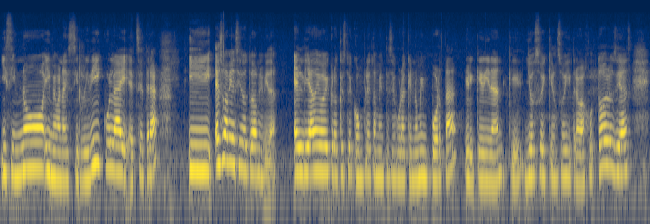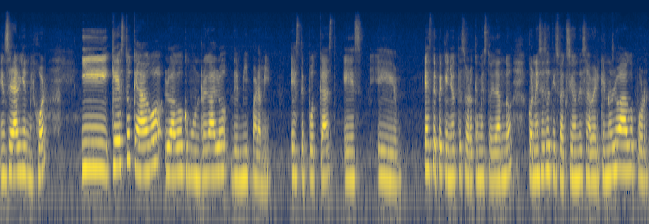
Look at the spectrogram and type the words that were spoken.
y si no, y me van a decir ridícula, y etc. Y eso había sido toda mi vida. El día de hoy creo que estoy completamente segura que no me importa el que dirán, que yo soy quien soy y trabajo todos los días en ser alguien mejor y que esto que hago lo hago como un regalo de mí para mí. Este podcast es eh, este pequeño tesoro que me estoy dando con esa satisfacción de saber que no lo hago por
